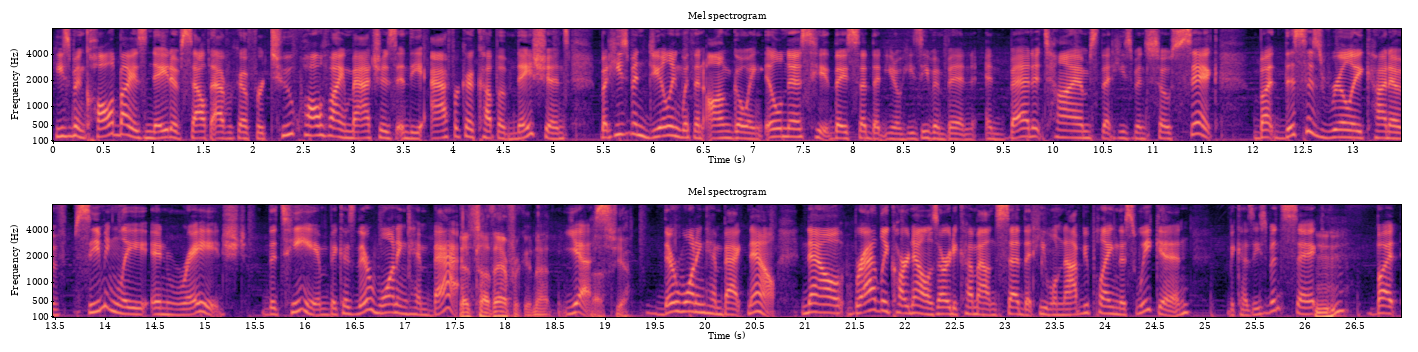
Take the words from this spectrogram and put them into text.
He's been called by his native South Africa for two qualifying matches in the Africa Cup of Nations, but he's been dealing with an ongoing illness. He, they said that, you know, he's even been in bed at times, that he's been so sick. But this has really kind of seemingly enraged the team because they're wanting him back. That's South Africa, not Yes. us. Yeah. They're wanting him back now. Now, Bradley Carnell has already come out and said that he will not be playing this weekend because he's been sick. Mhm. But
